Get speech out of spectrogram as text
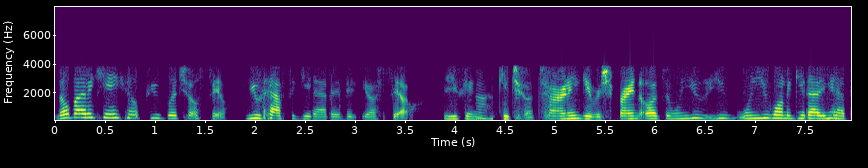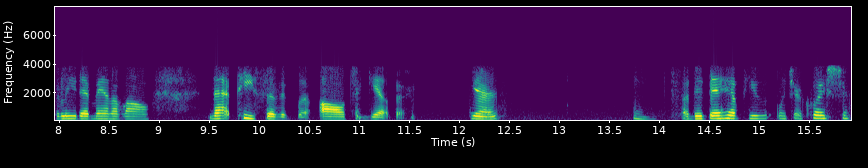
Nobody can help you but yourself. You have to get out of it yourself. You can get your attorney, get restraining orders, and when you you when you want to get out, you have to leave that man alone. Not piece of it, but all together. Yes. Mm. So did that help you with your question,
